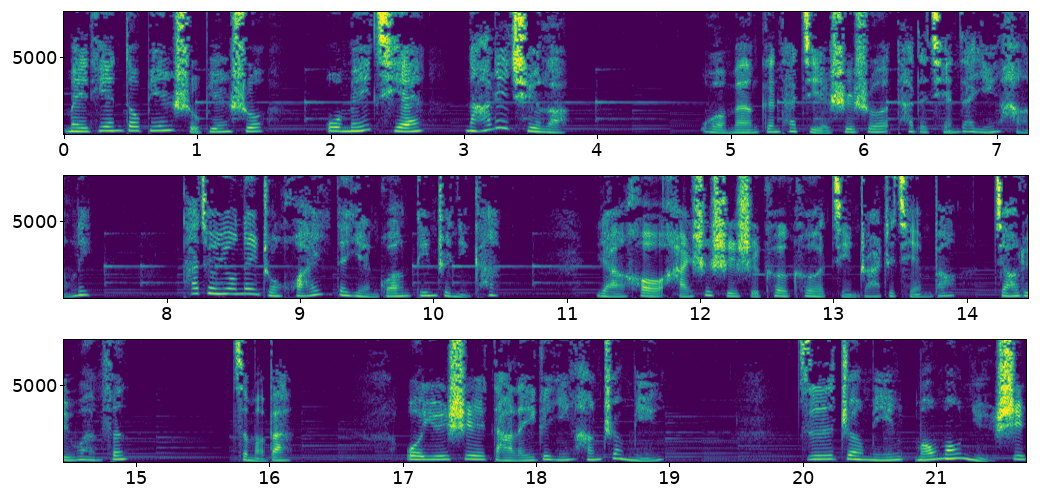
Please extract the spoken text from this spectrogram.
每天都边数边说：“我没钱，哪里去了？”我们跟她解释说，她的钱在银行里。她就用那种怀疑的眼光盯着你看，然后还是时时刻刻紧抓着钱包，焦虑万分。怎么办？我于是打了一个银行证明，兹证明某某女士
